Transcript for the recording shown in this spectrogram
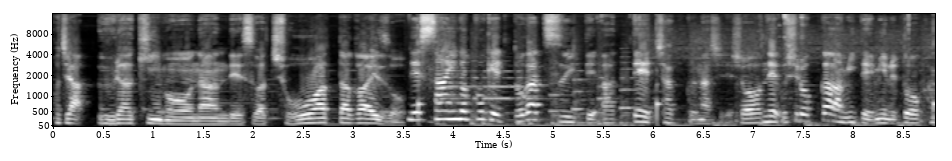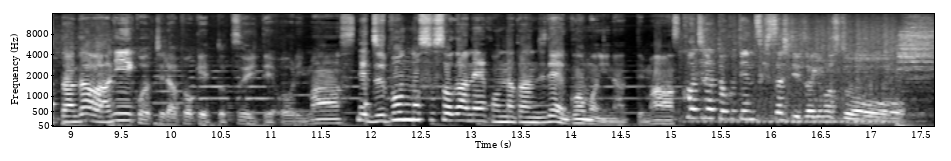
こちら、裏起毛なんですわ。超あったかいぞ。で、サイドポケットがついてあって、チャックなしでしょ。で、後ろ側見てみると、片側にこちらポケットついております。で、ズボンの裾がね、こんな感じでゴムになってます。こちら得点付けさせていただきますと、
